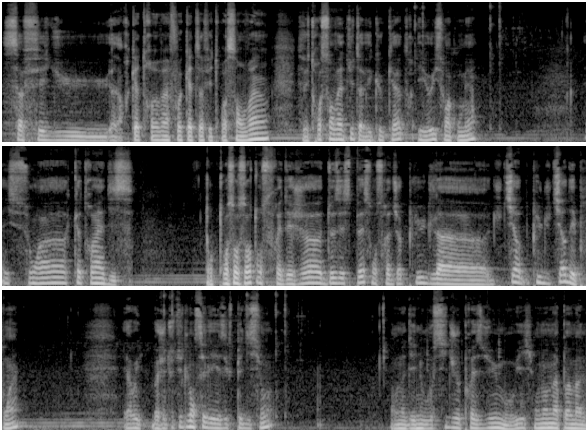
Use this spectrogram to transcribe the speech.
Ça fait du... Alors 80 x 4 ça fait 320. Ça fait 328 avec E4. Et eux ils sont à combien? Ils sont à 90. Donc 360 on se ferait déjà deux espèces. On serait déjà plus, de la, du, tiers, plus du tiers des points. Ah oui, bah, j'ai tout de suite lancé les expéditions. On a des nouveaux sites je présume. Oui, on en a pas mal.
